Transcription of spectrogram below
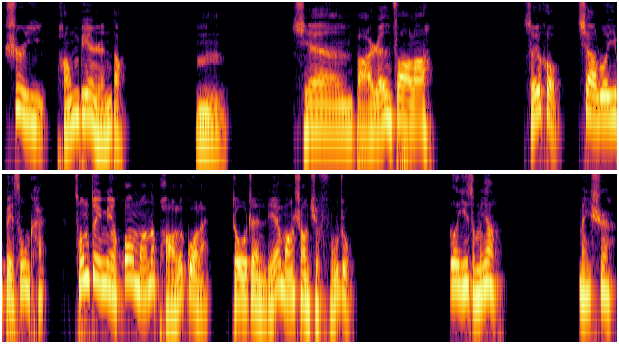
示意旁边人道：“嗯，先把人放了。”随后，夏洛伊被松开，从对面慌忙的跑了过来。周震连忙上去扶住：“洛伊怎么样？没事。”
